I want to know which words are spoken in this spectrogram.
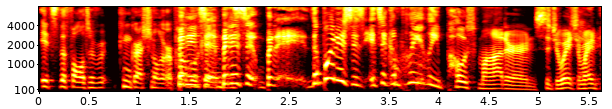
it's the fault of congressional Republicans. But it's, but it's but the point is, is it's a completely postmodern situation, right?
